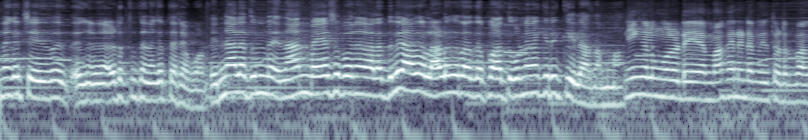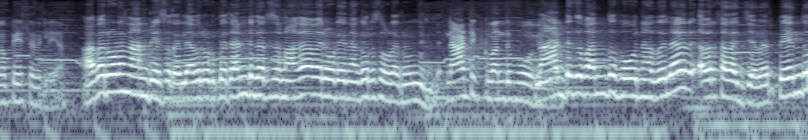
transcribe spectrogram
எனக்கு செய்து எடுத்து எனக்கு தர வேணும்? என்னால துன்ப நான் வயசு போன காலத்துல அவள் அழுகிறத பார்த்து கொண்டு எனக்கு இருக்கல அந்த அம்மா. நீங்கள் உங்களுடைய மகனிடம் இது தொடர்பாக பேசவில்லையா? அவரோட நான் பேசுறேன் அவரோட ரெண்டு வருஷமாக அவரோட எனக்கு ஒரு தொடர்பும் இல்லை நாட்டுக்கு வந்து போவி நாட்டுக்கு வந்து போனதுல அவர் கதைச்சவர் பேருந்து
